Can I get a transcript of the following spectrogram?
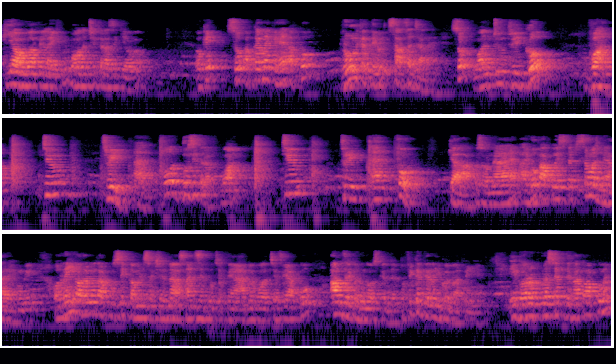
किया होगा अपने लाइफ में, बहुत अच्छी तरह से किया होगा. ओके सो अब करना क्या है? आपको रोल करते हुए साथ साथ जाना है. So one two three go one two three and four दूसरी तरफ़. One two three and four क्या आपको समझ में आया है? आई होप आपको ये स्टेप समझ में आ रहे होंगे। और नहीं आ रहे तो आप मुझसे कमेंट सेक्शन में आसानी से पूछ सकते हैं, आज मैं बहुत अच्छे से आपको आंसर करूँगा उसके अंदर। तो फ़िक्र करने की कोई बात नहीं है। एक और पूरा स्टेप दिखाता हूँ आपको मैं।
